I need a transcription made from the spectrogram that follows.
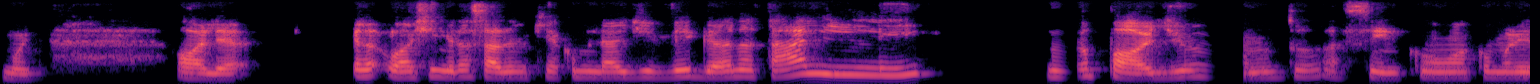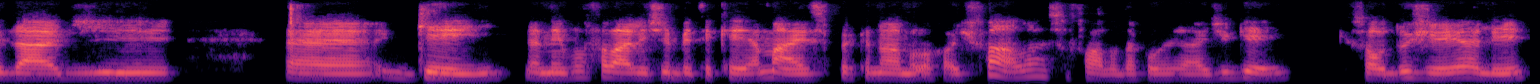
muito. Olha, eu acho engraçado que a comunidade vegana tá ali no pódio, junto, assim, com a comunidade, eh, gay. Eu nem vou falar LGBTQIA+, porque não é meu local de fala, só falo da comunidade gay, só o do G ali.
